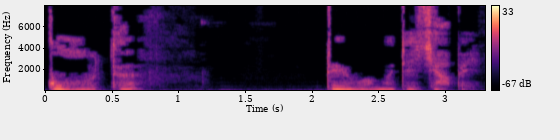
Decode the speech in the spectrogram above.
古德对我们的加倍。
